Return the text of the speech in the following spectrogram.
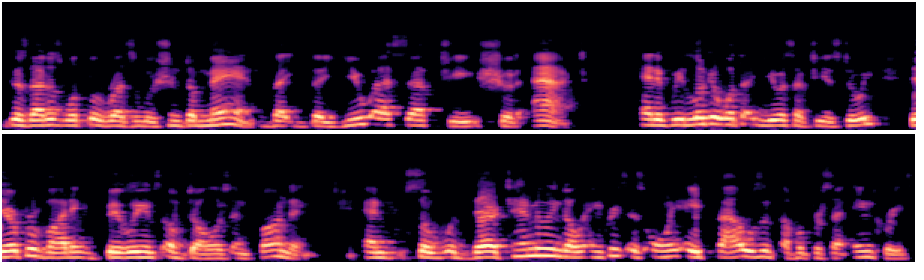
because that is what the resolution demands, that the USFG should act. And if we look at what the USFG is doing, they are providing billions of dollars in funding. And so their $10 million increase is only a thousandth of a percent increase.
